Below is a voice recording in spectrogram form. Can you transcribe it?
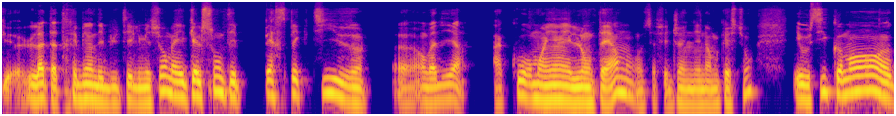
Là, tu as très bien débuté l'émission, mais quelles sont tes perspectives, euh, on va dire, à court, moyen et long terme? Ça fait déjà une énorme question. Et aussi, comment,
